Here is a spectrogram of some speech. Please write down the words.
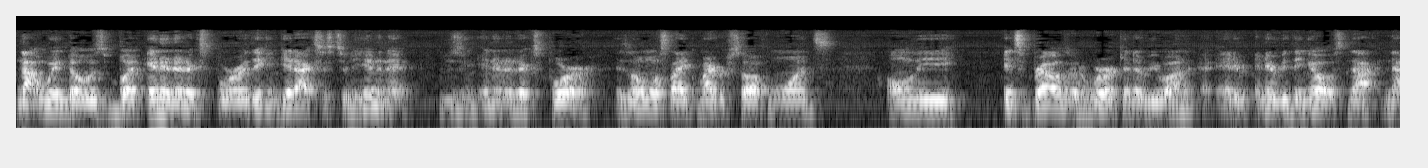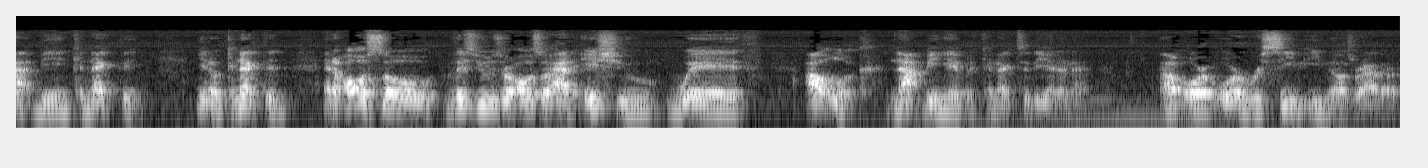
not Windows but Internet Explorer they can get access to the internet using Internet Explorer. It's almost like Microsoft wants only its browser to work and everyone and everything else not not being connected, you know connected. And also this user also had issue with outlook not being able to connect to the internet uh, or or receive emails rather.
